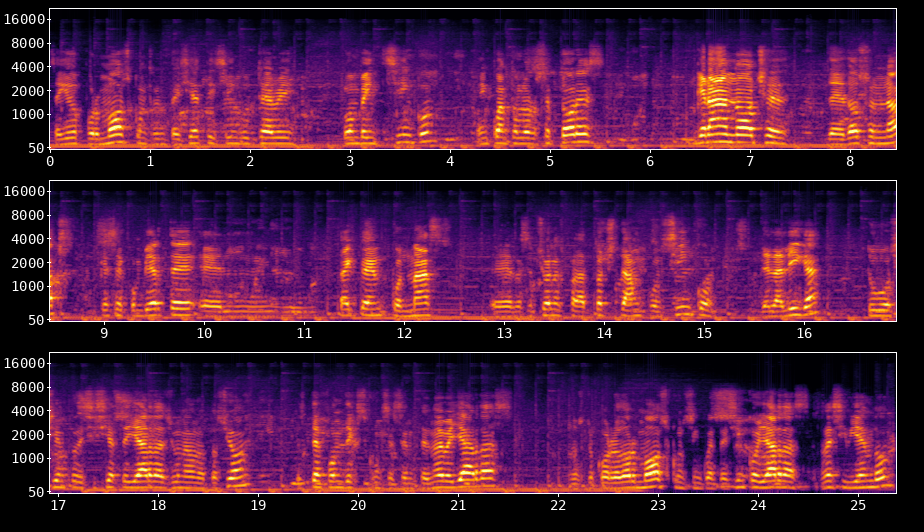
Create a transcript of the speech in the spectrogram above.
seguido por Moss con 37 y Singletary con 25. En cuanto a los receptores, gran noche de Dawson Knox, que se convierte en Titan con más eh, recepciones para touchdown con 5 de la liga. Tuvo 117 yardas y una anotación. Stephon Dix con 69 yardas. Nuestro corredor Moss con 55 yardas recibiendo.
